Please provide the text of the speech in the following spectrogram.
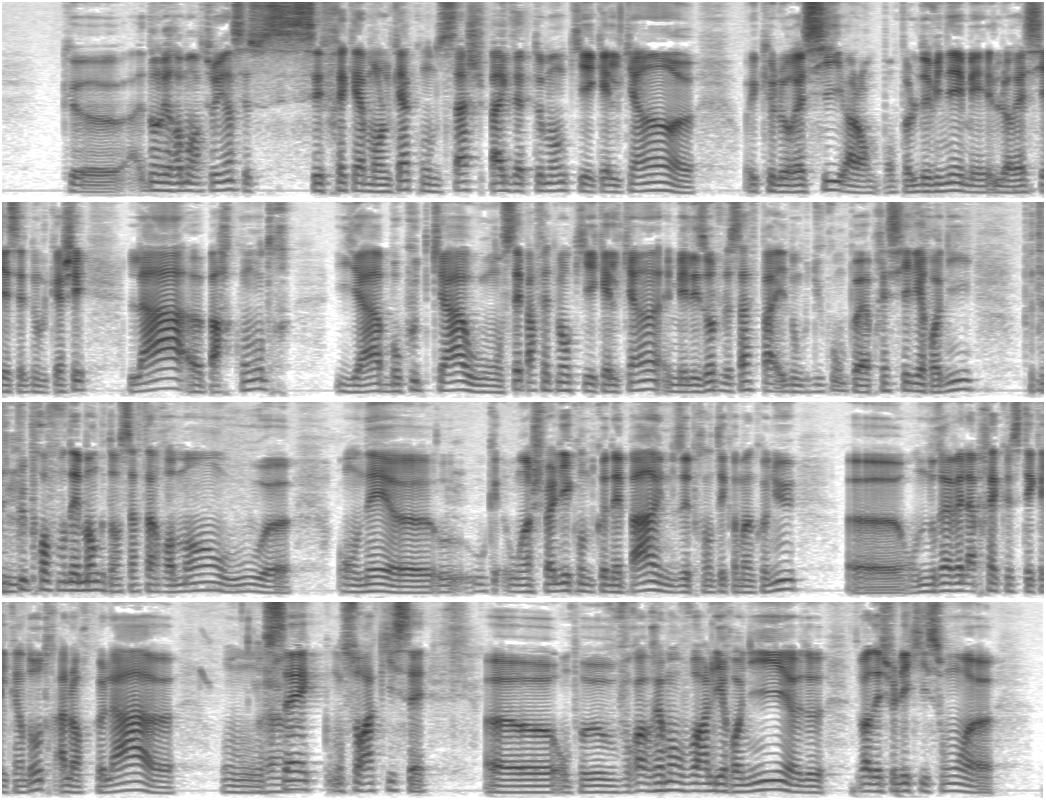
que dans les romans arthuriens, c'est- fréquemment le cas qu'on ne sache pas exactement qui est quelqu'un euh, et que le récit, alors on peut le deviner, mais le récit essaie de nous le cacher. Là, par contre, il y a beaucoup de cas où on sait parfaitement qui est quelqu'un, mais les autres le savent pas, et donc du coup on peut apprécier l'ironie peut-être Mhm. plus profondément que dans certains romans où euh, on est euh, où, où un chevalier qu'on ne connaît pas, il nous est présenté comme inconnu, euh, on nous révèle après que c'était quelqu'un d'autre, alors que là on Voilà. sait, on saura qui c'est. On peut vra- vraiment voir l'ironie de, de voir des chevaliers qui sont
